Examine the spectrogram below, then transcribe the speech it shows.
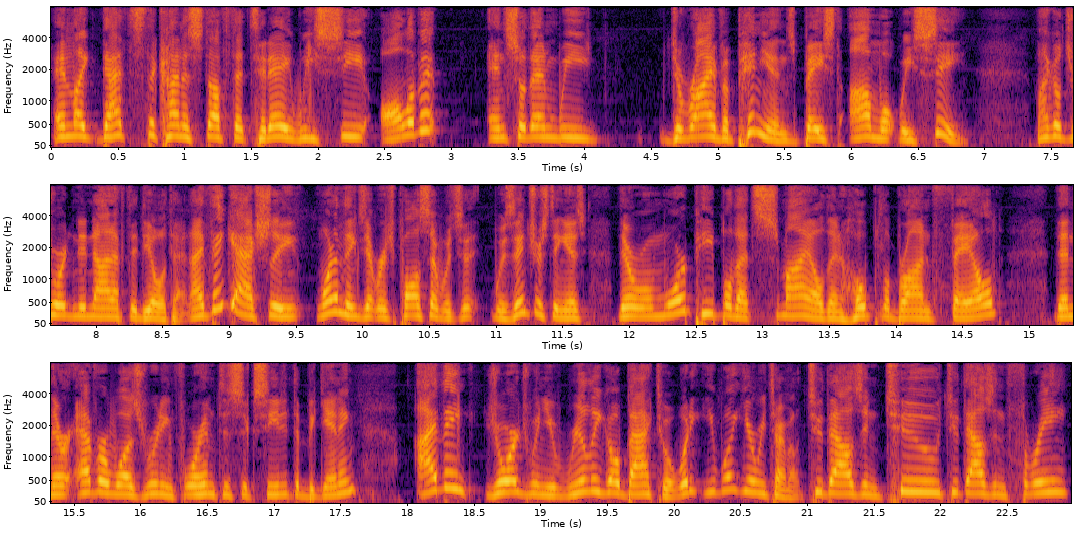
And like that's the kind of stuff that today we see all of it. And so then we derive opinions based on what we see. Michael Jordan did not have to deal with that. And I think actually one of the things that Rich Paul said was was interesting is there were more people that smiled and hoped LeBron failed than there ever was rooting for him to succeed at the beginning. I think George, when you really go back to it, what what year are we talking about? Two thousand two, two thousand three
